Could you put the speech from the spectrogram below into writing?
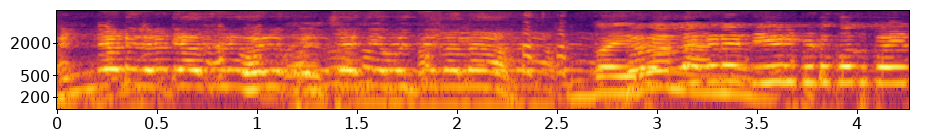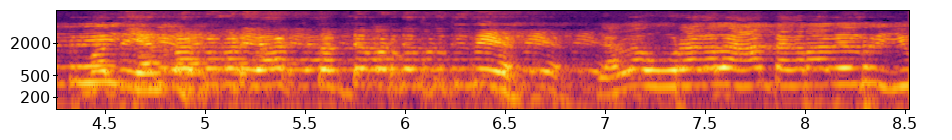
ಹನ್ನೆರಡು ಗಂಟೆ ಆದ್ರೆ ಹೊಳಿ ಪಂಚಾಯತಿ ಬಂದಿಲ್ಲಲ್ಲ ಎಲ್ಲ ಕಡೆ ನೀರ್ ಬಿಡ್ಕೋದ್ ಬೈನ್ರಿ. ಮತ್ತೆ ಎಲ್ಲಾರು ಕಡೆ ಯಾಕೆ ತಂಟೆ ಮಾಡ್ಕೊಂಡು ಕೂತಿದ್ದಿ? ಎಲ್ಲ ಊರಾಗಲ್ಲ ಆ ತಗರಾರ ಇಲ್ರಿ ಈ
